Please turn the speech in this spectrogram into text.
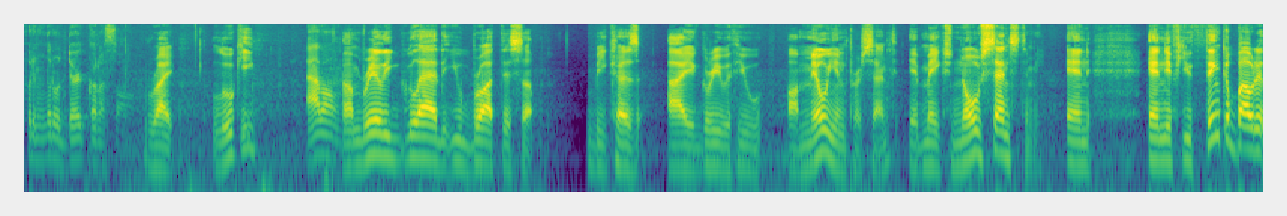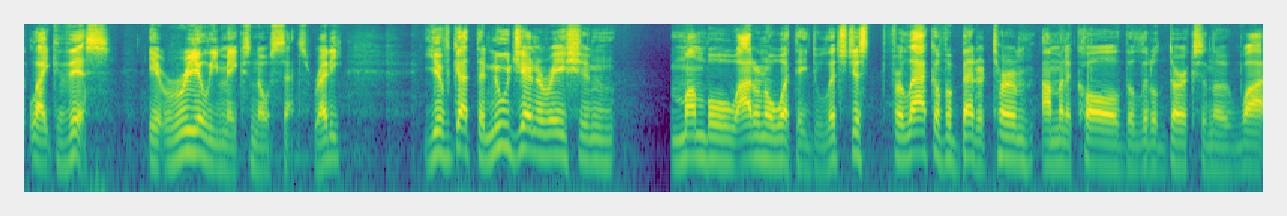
putting Little Durk on a song. Right. Lukey, I don't. I'm really glad that you brought this up because I agree with you a million percent. It makes no sense to me. And and if you think about it like this, it really makes no sense. Ready? You've got the new generation mumble, I don't know what they do. Let's just for lack of a better term, I'm going to call the little Durks and the y,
